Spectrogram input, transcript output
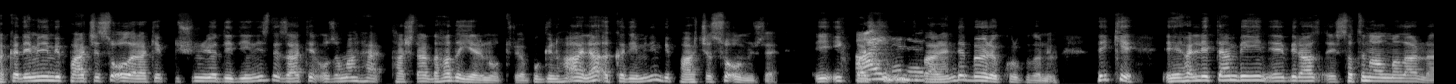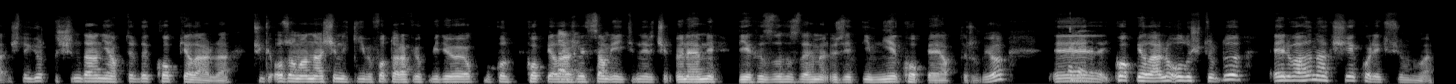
akademinin bir parçası olarak hep düşünülüyor dediğinizde zaten o zaman her, taşlar daha da yerine oturuyor. Bugün hala akademinin bir parçası o müze. E, ilk başta itibaren de böyle kurgulanıyor. Peki e, Halil Bey'in e, biraz e, satın almalarla işte yurt dışından yaptırdığı kopyalarla çünkü o zamanlar şimdiki gibi fotoğraf yok video yok bu kopyalar evet. ressam eğitimleri için önemli diye hızlı hızlı hemen özetleyeyim niye kopya yaptırılıyor. E, evet. Kopyalarla oluşturduğu Elvah'ın Akşiye koleksiyonu var.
